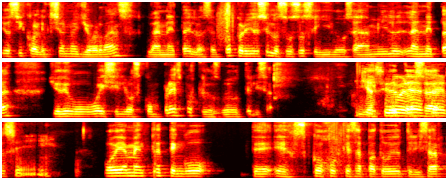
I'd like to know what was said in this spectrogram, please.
Yo sí colecciono Jordans, la neta, y lo acepto, pero yo sí los uso seguido. O sea, a mí, la neta, yo digo, güey, si los compré es porque los voy a utilizar. Y, así debería ser, sí. Obviamente tengo, te escojo qué zapato voy a utilizar.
